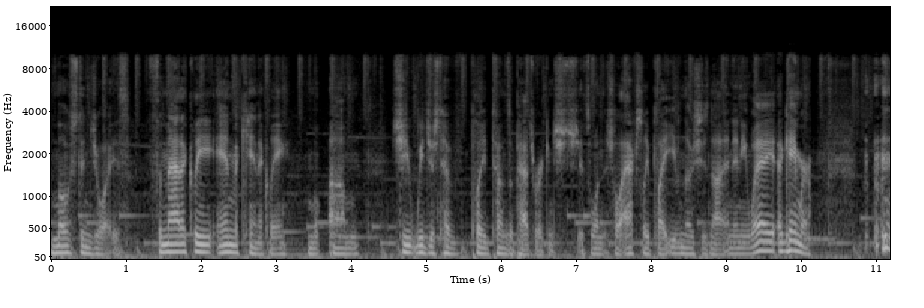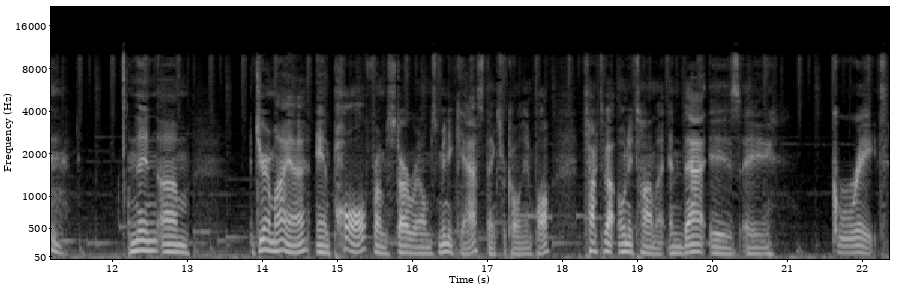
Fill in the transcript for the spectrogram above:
most enjoys, thematically and mechanically. Um, she we just have played tons of patchwork and it's one that she'll actually play even though she's not in any way a gamer and then um, Jeremiah and Paul from Star Realms Minicast, thanks for calling in, Paul, talked about Onitama, and that is a great,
